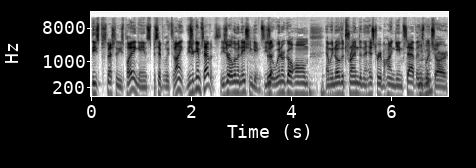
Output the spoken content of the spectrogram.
these especially these playing games specifically tonight. These are game sevens. These are elimination games. These are win or go home, and we know the trend and the history behind game 7s Mm-hmm. which are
